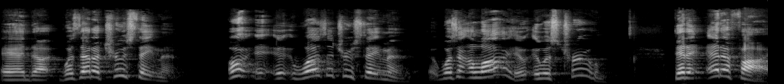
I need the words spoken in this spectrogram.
And uh, was that a true statement? Oh, it, it, was a true statement. It wasn't a lie, it, it was true. Did it edify?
